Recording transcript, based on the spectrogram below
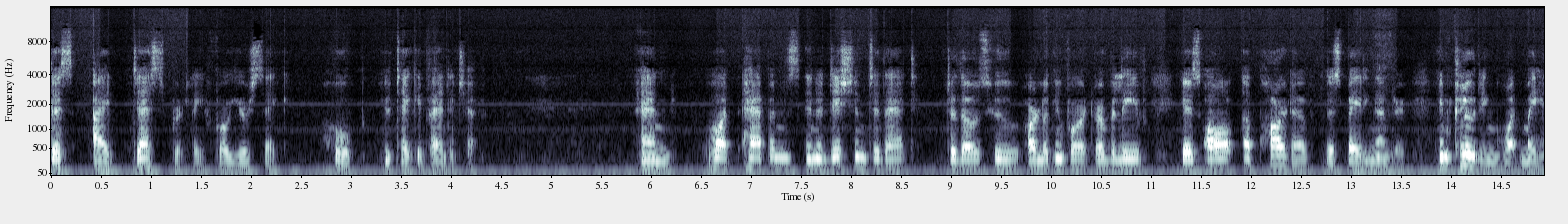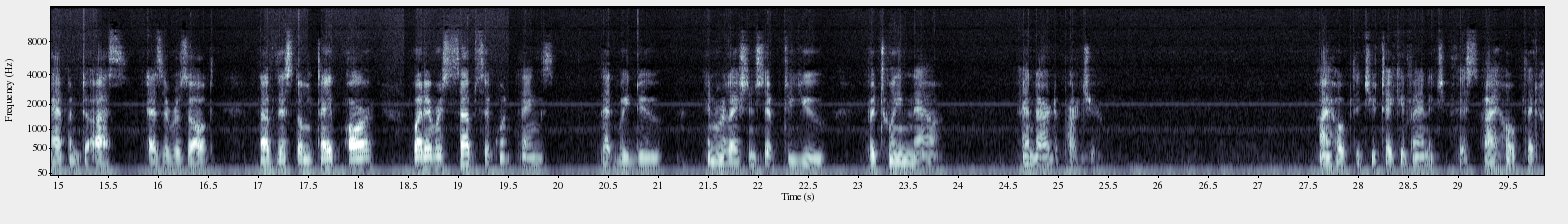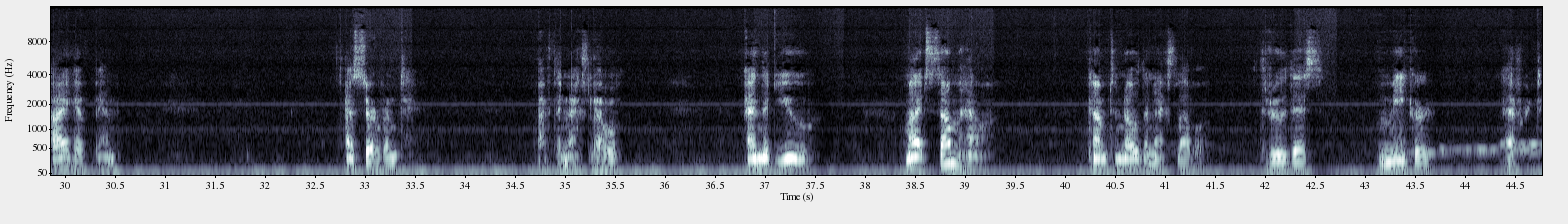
This I desperately, for your sake, hope you take advantage of. And what happens in addition to that, to those who are looking for it or believe, is all a part of the spading under, including what may happen to us as a result of this little tape or whatever subsequent things that we do in relationship to you between now and our departure. I hope that you take advantage of this. I hope that I have been a servant of the next level and that you might somehow come to know the next level through this meager effort.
